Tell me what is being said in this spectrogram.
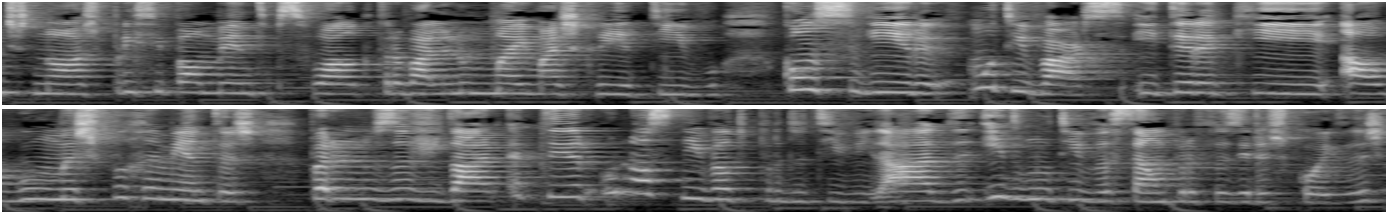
Muitos de nós, principalmente pessoal que trabalha no meio mais criativo, conseguir motivar-se e ter aqui algumas ferramentas para nos ajudar a ter o nosso nível de produtividade e de motivação para fazer as coisas.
